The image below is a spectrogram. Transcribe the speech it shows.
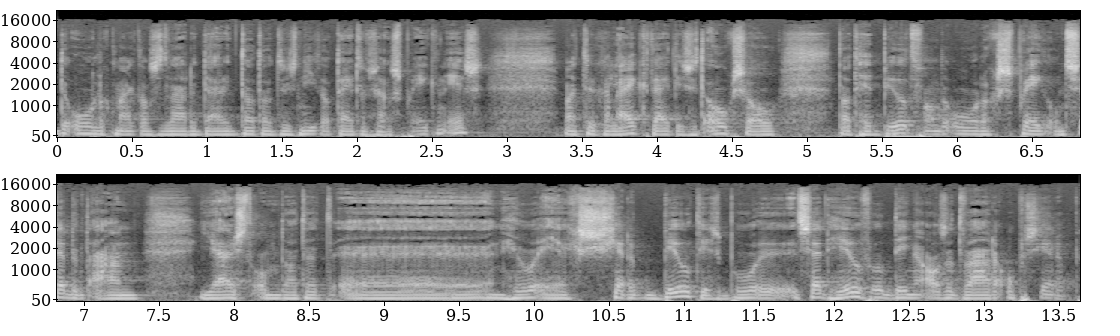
de oorlog maakt als het ware duidelijk dat dat dus niet altijd vanzelfsprekend is. Maar tegelijkertijd is het ook zo dat het beeld van de oorlog spreekt ontzettend aan, juist omdat het een heel erg scherp beeld is. Het zet heel veel dingen als het ware op scherp.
